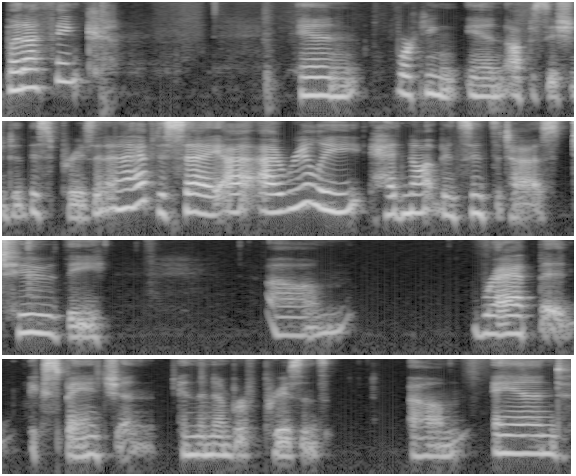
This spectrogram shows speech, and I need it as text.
but I think in working in opposition to this prison. And I have to say, I, I really had not been sensitized to the um, rapid expansion in the number of prisons um, and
